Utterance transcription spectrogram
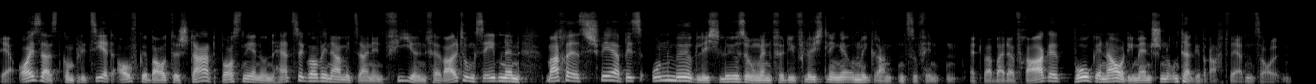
Der äußerst kompliziert aufgebaute Staat Bosnien und Herzegowina mit seinen vielen Verwaltungsebenen mache es schwer bis unmöglich, Lösungen für die Flüchtlinge und Migranten zu finden, etwa bei der Frage, wo genau die Menschen untergebracht werden sollen.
